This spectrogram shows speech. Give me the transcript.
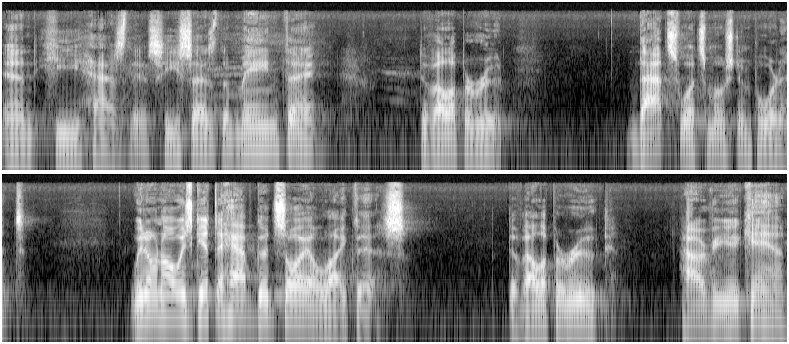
and he has this. He says the main thing develop a root. That's what's most important. We don't always get to have good soil like this. Develop a root, however you can.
